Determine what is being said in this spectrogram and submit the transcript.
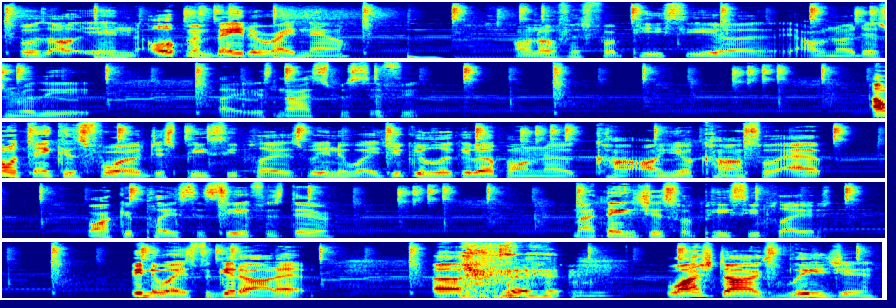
so it's in open beta right now. I don't know if it's for PC or I don't know. It doesn't really like it's not specific. I don't think it's for just PC players, but anyways, you can look it up on the on your console app marketplace to see if it's there. But I think it's just for PC players. Anyways, forget all that. Uh, Watch Dogs Legion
